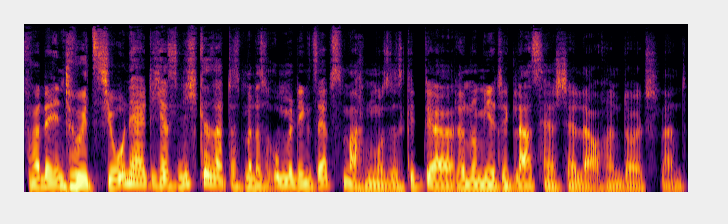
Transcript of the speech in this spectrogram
Von der Intuition her hätte ich jetzt nicht gesagt, dass man das unbedingt selbst machen muss. Es gibt ja renommierte Glashersteller auch in Deutschland.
